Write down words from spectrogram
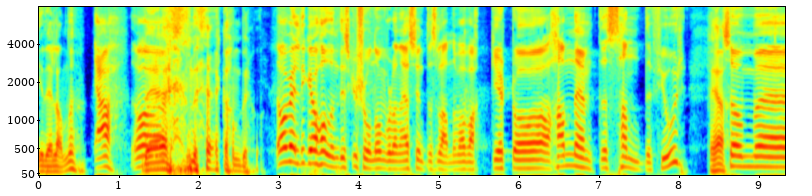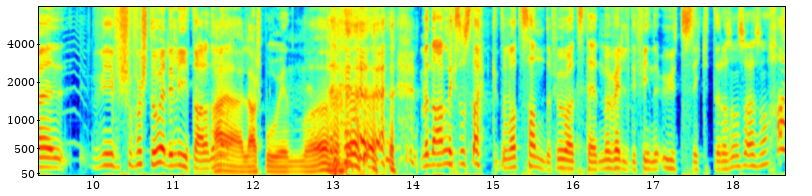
i det landet. Ja. Det var, Det, det kan du jo. det var veldig gøy å holde en diskusjon om hvordan jeg syntes landet var vakkert. Og han nevnte Sandefjord, Ja. som uh, vi forsto veldig lite av. Nei, henne, Lars Bohin og Men da han liksom snakket om at Sandefjord var et sted med veldig fine utsikter, og sånn, så er jeg sånn Ha!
